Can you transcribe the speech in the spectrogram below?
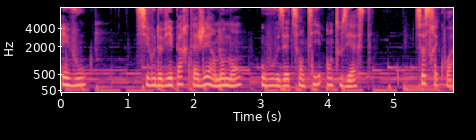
Et vous, si vous deviez partager un moment où vous vous êtes senti enthousiaste, ce serait quoi?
